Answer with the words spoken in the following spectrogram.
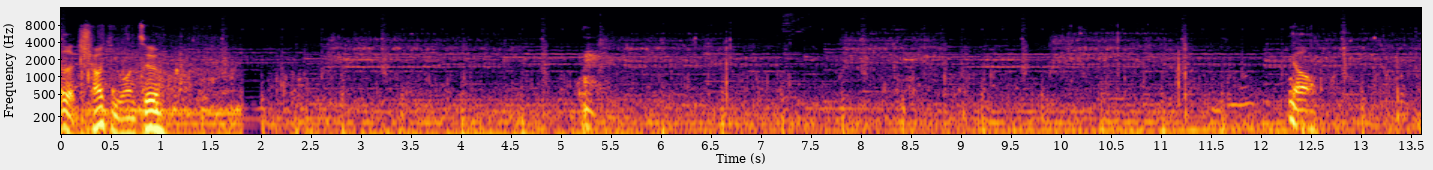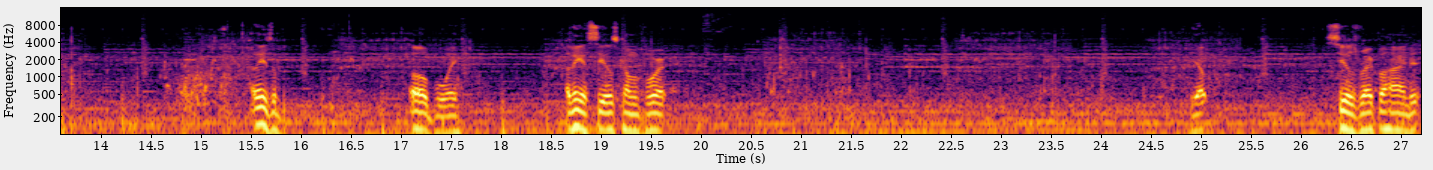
That's a chunky one too. No. I think it's a. Oh boy. I think a seal's coming for it. Yep. Seal's right behind it.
